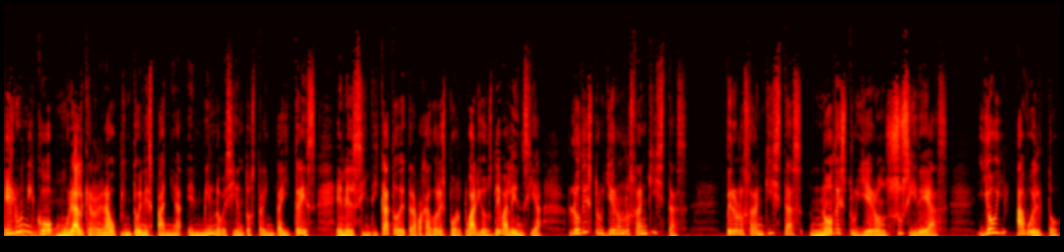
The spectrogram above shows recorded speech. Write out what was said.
El único mural que Renau pintó en España en 1933 en el Sindicato de Trabajadores Portuarios de Valencia lo destruyeron los franquistas, pero los franquistas no destruyeron sus ideas y hoy ha vuelto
